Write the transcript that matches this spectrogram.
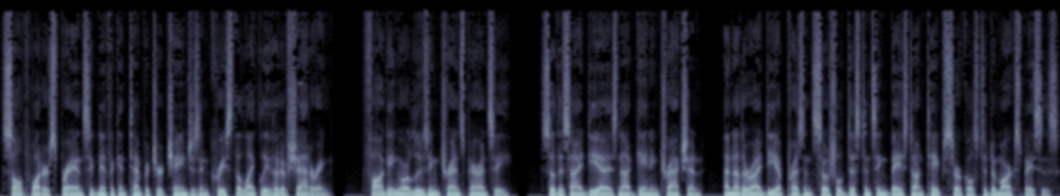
saltwater spray and significant temperature changes increase the likelihood of shattering, fogging or losing transparency, so this idea is not gaining traction, Another idea presents social distancing based on taped circles to demarc spaces.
